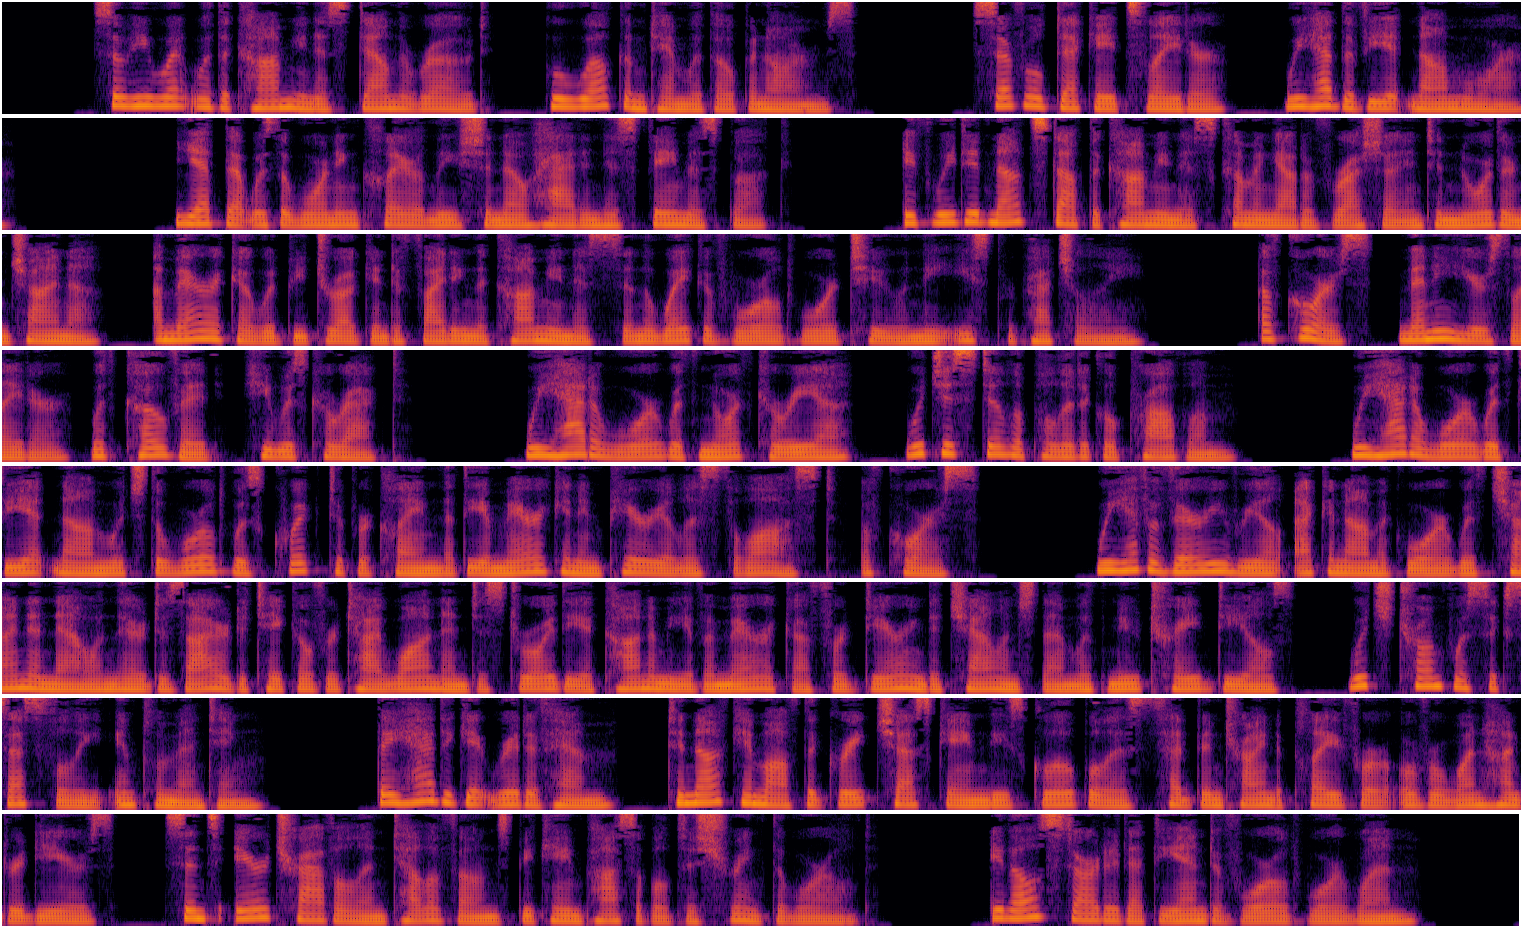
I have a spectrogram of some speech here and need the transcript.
So he went with the communists down the road, who welcomed him with open arms. Several decades later, we had the Vietnam War. Yet that was the warning Claire Lee Chennault had in his famous book. If we did not stop the communists coming out of Russia into northern China, America would be drugged into fighting the communists in the wake of World War II in the East perpetually. Of course, many years later, with COVID, he was correct. We had a war with North Korea, which is still a political problem. We had a war with Vietnam, which the world was quick to proclaim that the American imperialists lost, of course. We have a very real economic war with China now and their desire to take over Taiwan and destroy the economy of America for daring to challenge them with new trade deals, which Trump was successfully implementing. They had to get rid of him, to knock him off the great chess game these globalists had been trying to play for over 100 years, since air travel and telephones became possible to shrink the world. It all started at the end of World War I.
